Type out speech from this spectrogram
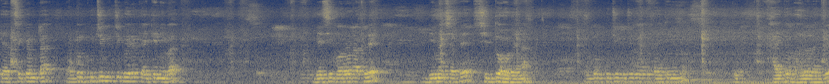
ক্যাপসিকামটা একদম কুচি কুচি করে কেটে নিবা। বেশি বড় রাখলে ডিমের সাথে সিদ্ধ হবে না। একদম কুচি কুচি করে কেটে নিব। খাইতে ভালো লাগবে।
